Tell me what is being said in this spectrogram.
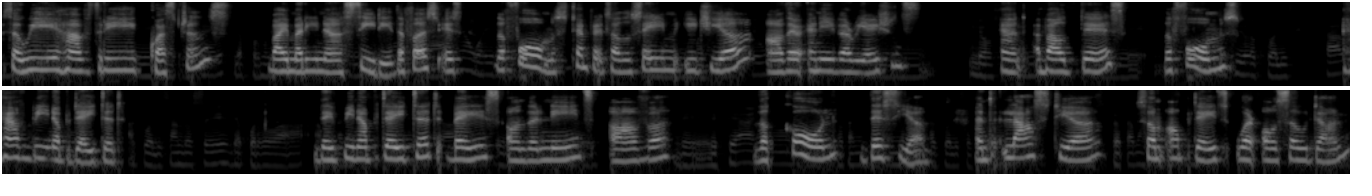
So we have three questions by Marina Sidi. The first is, the forms templates are the same each year. Are there any variations? And about this, the forms have been updated. They've been updated based on the needs of the call this year. And last year, some updates were also done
